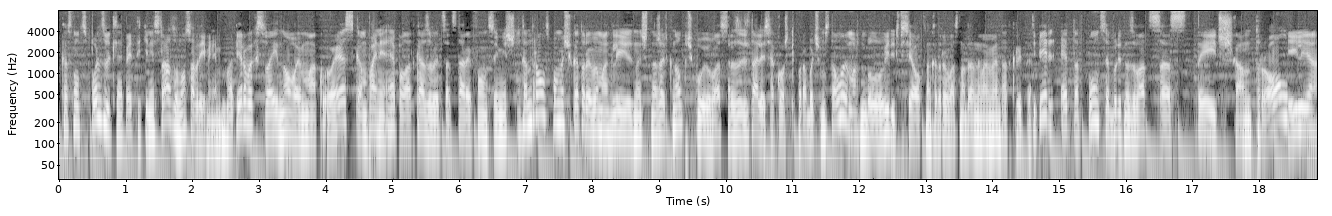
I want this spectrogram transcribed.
коснутся пользователя, опять-таки, не сразу, но со временем. Во-первых, в своей новой macOS компания Apple отказывается от старой функции Mission Control, с помощью которой вы могли, значит, нажать кнопочку, и у вас разлетались окошки по рабочему столу, и можно было увидеть все окна, которые у вас на данный момент открыты. Теперь эта функция будет называться Stage Control или,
